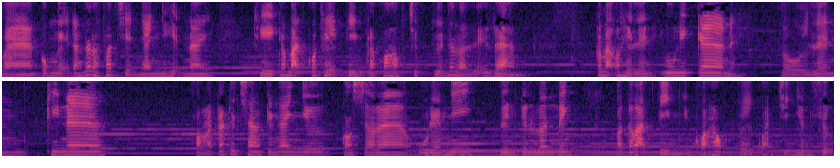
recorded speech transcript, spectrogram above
và công nghệ đang rất là phát triển nhanh như hiện nay thì các bạn có thể tìm các khóa học trực tuyến rất là dễ dàng. Các bạn có thể lên Unica này, rồi lên Kina hoặc là các cái trang tiếng Anh như Coursera, Udemy, LinkedIn Learning và các bạn tìm những khóa học về quản trị nhân sự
